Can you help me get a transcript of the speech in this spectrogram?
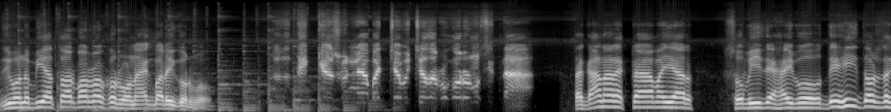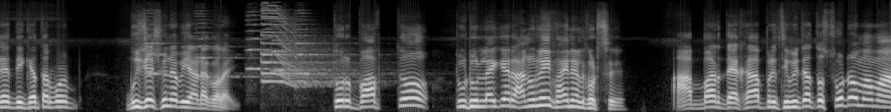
জীবনে বিয়া তো আর বারবার করব না একবারই করব। তা গানার একটা মাইয়ার ছবি দেখাইব দেহি দশ জায়গায় দেখে তারপর বুঝে শুনে বিয়াটা করাই। তোর বাপ তো টুটুর লাইগে রানুরেই ফাইনাল করছে। আব্বার দেখা পৃথিবীটা তো ছোট মামা।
